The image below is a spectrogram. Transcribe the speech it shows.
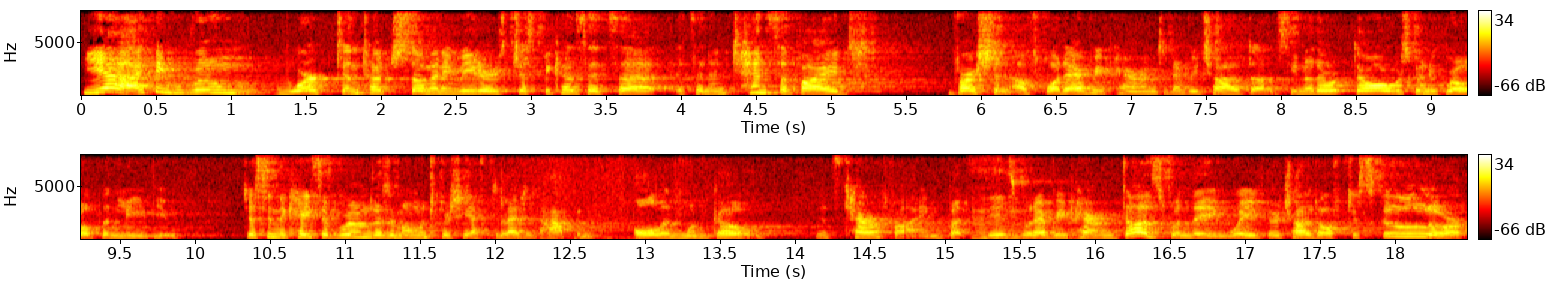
Yeah, I think Room worked and touched so many readers just because it's a it's an intensified version of what every parent and every child does. You know, they're, they're always going to grow up and leave you. Just in the case of Room, there's a moment where she has to let it happen all in one go. It's terrifying, but mm. it is what every parent does when they wave their child off to school or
